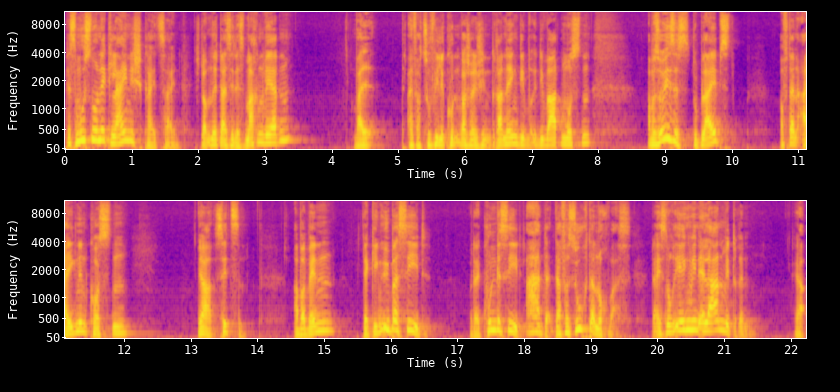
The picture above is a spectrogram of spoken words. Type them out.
das muss nur eine Kleinigkeit sein. Ich glaube nicht, dass sie das machen werden, weil einfach zu viele Kunden wahrscheinlich hinten dranhängen, die, die warten mussten. Aber so ist es. Du bleibst auf deinen eigenen Kosten ja, sitzen. Aber wenn der Gegenüber sieht oder der Kunde sieht, ah, da, da versucht er noch was, da ist noch irgendwie ein Elan mit drin. Ja.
